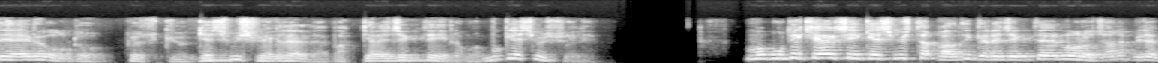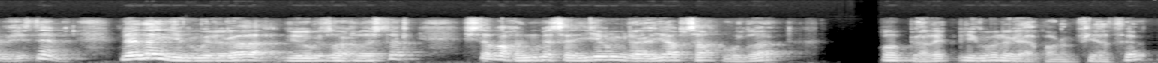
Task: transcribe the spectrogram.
değeri olduğu gözüküyor. Geçmiş verilerle. Bak gelecek değil ama. Bu geçmiş veri. Ama buradaki her şey geçmişte kaldı. Gelecekte ne olacağını bilemeyiz değil mi? Neden 20 lira diyoruz arkadaşlar? İşte bakın mesela 20 lira yapsak burada kopyalayıp 20 lira yaparım fiyatı.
